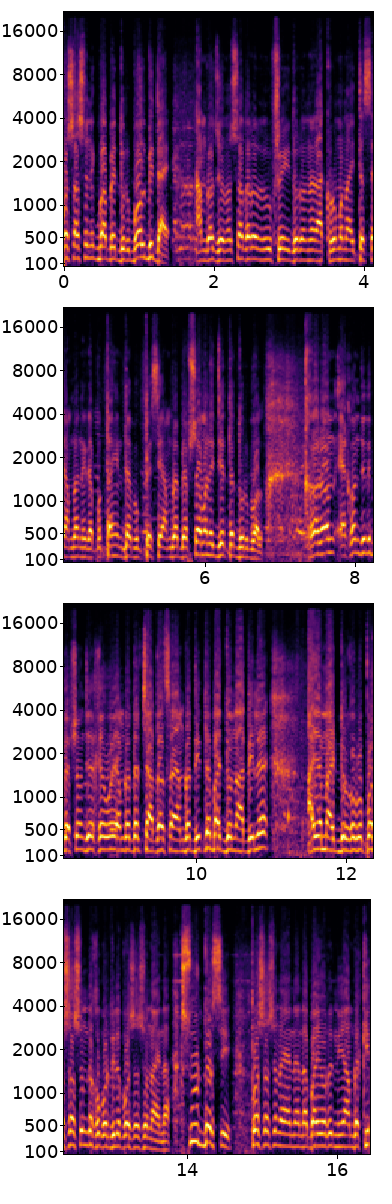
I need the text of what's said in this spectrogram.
প্রশাসনিকভাবে দুর্বল বিদায়। আমরা জনসাধারণের উপরে এই ধরনের আক্রমণ আইতেছে, আমরা নিরাপত্তাহীনতা ভুগতেছি, আমরা ব্যবসা বাণিজ্যতে দুর্বল। কারণ এখন যদি ব্যবসা বাণিজ্য কেউ ওই আমাদের চাঁদা চাই, আমরা দিতে বাধ্য না দিলে আইয়া মাইদুর করব প্রশাসনটা খবর দিলে প্রশাসন আয় না। সুর ধরছি প্রশাসন আয় না ভাই, ওরে নিয়ে আমরা কি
